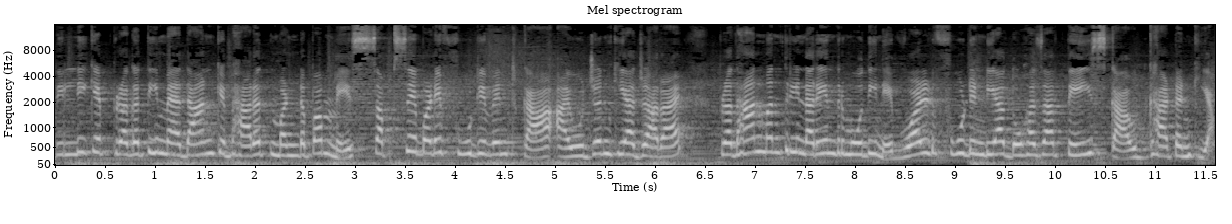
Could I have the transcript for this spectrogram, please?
दिल्ली के प्रगति मैदान के भारत मंडपम में सबसे बड़े फ़ूड इवेंट का आयोजन किया जा रहा है। प्रधानमंत्री नरेंद्र मोदी ने वर्ल्ड फ़ूड इंडिया 2023 का उद्घाटन किया।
